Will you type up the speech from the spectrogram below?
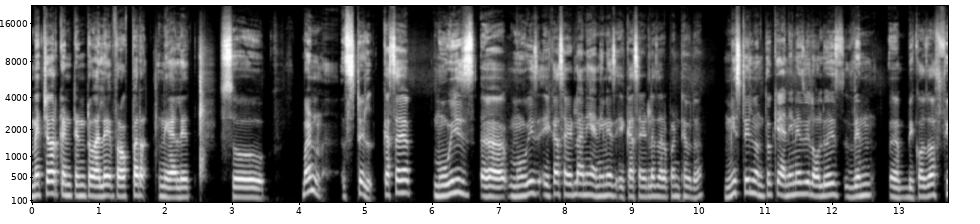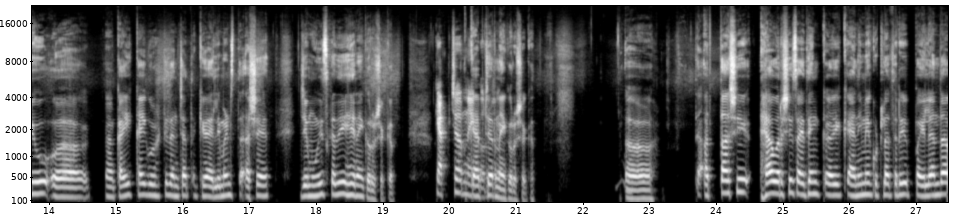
मेच्युअर कंटेंटवाले प्रॉपर निघालेत. सो पण स्टील कसं आहे मूवीज मूवीज एका साईडला आणि अॅनिमेज एका साईडला जर आपण ठेवलं मी स्टील म्हणतो की animes will always win because of few काही काही गोष्टी त्यांच्यात किंवा एलिमेंट्स असे आहेत जे मूवीज कधी हे नाही करू शकत. कॅप्चर नाही करू कॅप्चर नाही करू शकत. अ, तर आत्ताशी ह्या वर्षीच आय थिंक एक ॲनिमे कुठला तरी पहिल्यांदा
